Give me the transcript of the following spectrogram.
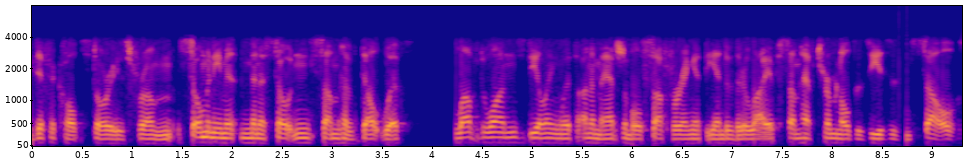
difficult stories from so many Minnesotans. Some have dealt with loved ones dealing with unimaginable suffering at the end of their life, some have terminal diseases themselves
